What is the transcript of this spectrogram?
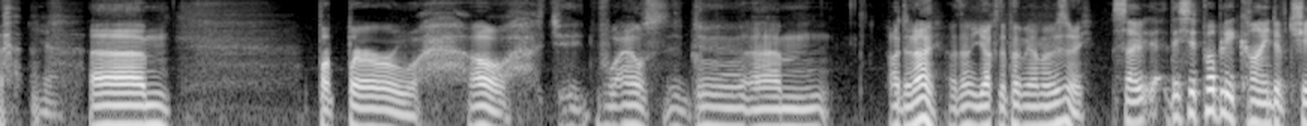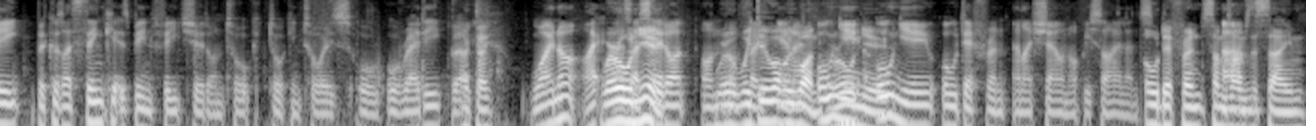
Yeah. Um, oh, what else? Um, I don't know. I don't know. You have to put me on my misery. So this is probably a kind of cheap because I think it has been featured on Talk, Talking Toys al- already. But Okay. why not? I, We're all I new. Said on, on, We're- on we do what we know, want. All new, all new. all new, all different, and I shall not be silenced. All different, sometimes Um, the same.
